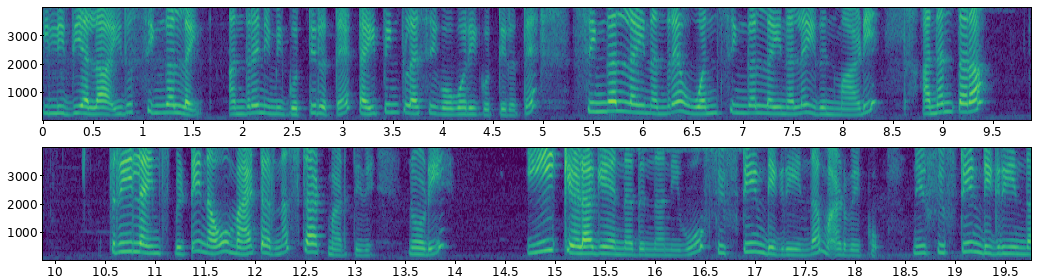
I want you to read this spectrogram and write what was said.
ಇಲ್ಲಿದೆಯಲ್ಲ, ಇದು ಸಿಂಗಲ್ ಲೈನ್ ಅಂದರೆ ನಿಮಗೆ ಗೊತ್ತಿರುತ್ತೆ ಟೈಪಿಂಗ್ ಕ್ಲಾಸಿಗೆ ಹೋಗೋರಿಗೆ ಗೊತ್ತಿರುತ್ತೆ. ಸಿಂಗಲ್ ಲೈನ್ ಅಂದರೆ ಒಂದು ಸಿಂಗಲ್ ಲೈನಲ್ಲೇ ಇದನ್ನು ಮಾಡಿ, ಅನಂತರ ತ್ರೀ ಲೈನ್ಸ್ ಬಿಟ್ಟು ನಾವು ಮ್ಯಾಟರ್ನ ಸ್ಟಾರ್ಟ್ ಮಾಡ್ತೀವಿ. ನೋಡಿ, ಈ ಕೆಳಗೆ ಅನ್ನೋದನ್ನು ನೀವು ಫಿಫ್ಟೀನ್ ಡಿಗ್ರಿಯಿಂದ ಮಾಡಬೇಕು. ನೀವು ಫಿಫ್ಟೀನ್ ಡಿಗ್ರಿಯಿಂದ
